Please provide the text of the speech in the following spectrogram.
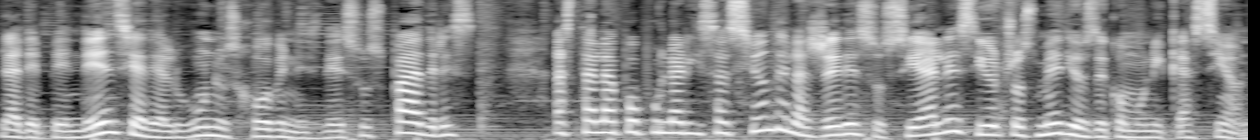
la dependencia de algunos jóvenes de sus padres, hasta la popularización de las redes sociales y otros medios de comunicación.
